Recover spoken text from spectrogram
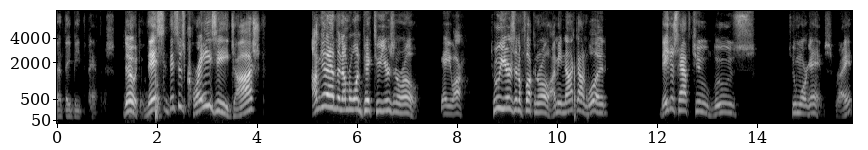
that they beat the Panthers. Dude, this oh. this is crazy, Josh. I'm gonna have the number one pick two years in a row. Yeah, you are. Two years in a fucking row. I mean, knock on wood. They just have to lose two more games, right?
